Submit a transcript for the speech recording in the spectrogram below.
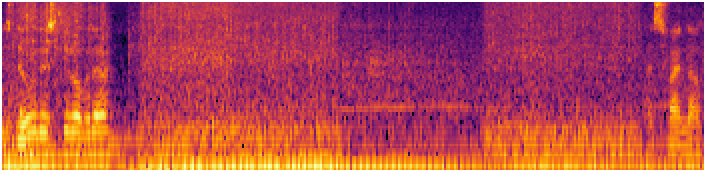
Is the Udes still over there? Let's find out.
